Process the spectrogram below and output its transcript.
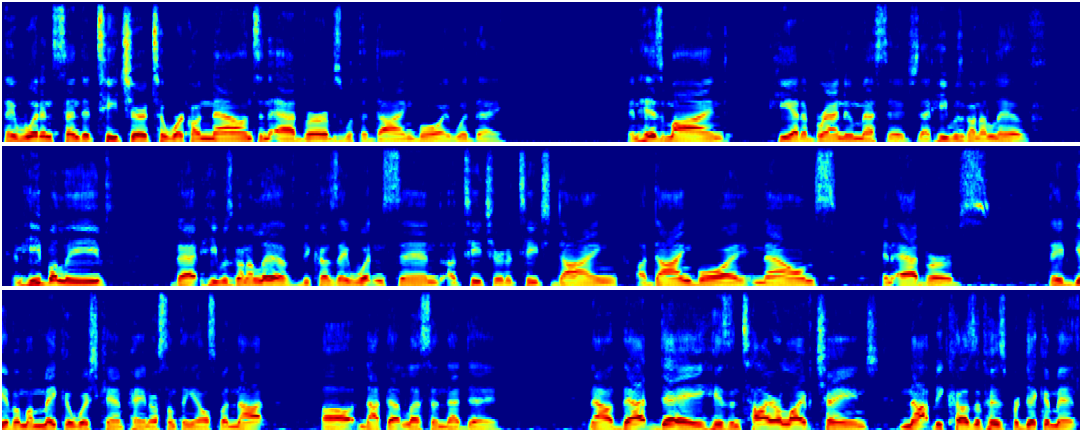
They wouldn't send a teacher to work on nouns and adverbs with a dying boy, would they? In his mind, he had a brand new message that he was going to live. And he believed that he was going to live because they wouldn't send a teacher to teach dying a dying boy nouns and adverbs. They'd give him a Make a Wish campaign or something else, but not uh, not that lesson that day. Now that day, his entire life changed not because of his predicament.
